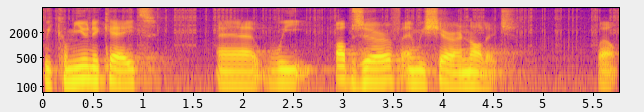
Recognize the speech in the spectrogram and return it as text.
we communicate, uh, we observe, and we share our knowledge. Well,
